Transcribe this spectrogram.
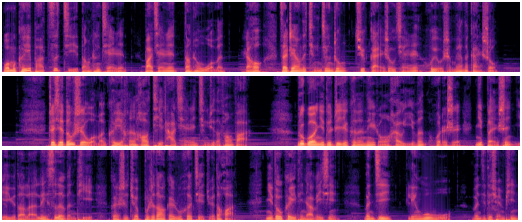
我们可以把自己当成前任，把前任当成我们，然后在这样的情境中去感受前任会有什么样的感受。这些都是我们可以很好体察前任情绪的方法。如果你对这节课的内容还有疑问，或者是你本身也遇到了类似的问题，可是却不知道该如何解决的话，你都可以添加微信文姬零五五，文姬的全拼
